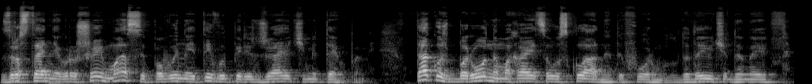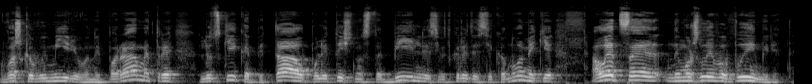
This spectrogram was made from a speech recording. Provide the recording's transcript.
зростання грошей маси повинно йти випереджаючими темпами. Також Баро намагається ускладнити формулу, додаючи до неї важковимірювані параметри, людський капітал, політичну стабільність, відкритість економіки, але це неможливо виміряти.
